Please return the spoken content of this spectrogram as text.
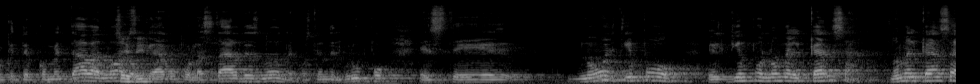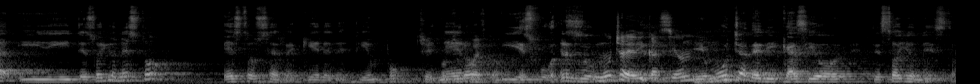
lo que te comentaba, ¿no? Sí, lo sí. que hago por las tardes, ¿no? En la cuestión del grupo, este, no, el tiempo, el tiempo no me alcanza, no me alcanza y te soy honesto, esto se requiere de tiempo, Sí, dinero y esfuerzo Mucha dedicación. y mucha dedicación, te soy honesto.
